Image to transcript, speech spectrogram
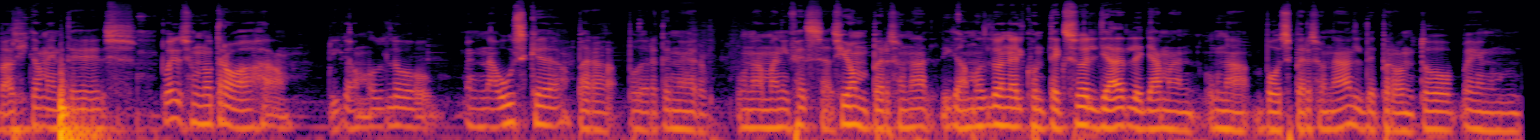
básicamente es, pues uno trabaja, digámoslo, en la búsqueda para poder tener una manifestación personal. Digámoslo en el contexto del jazz le llaman una voz personal, de pronto en un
